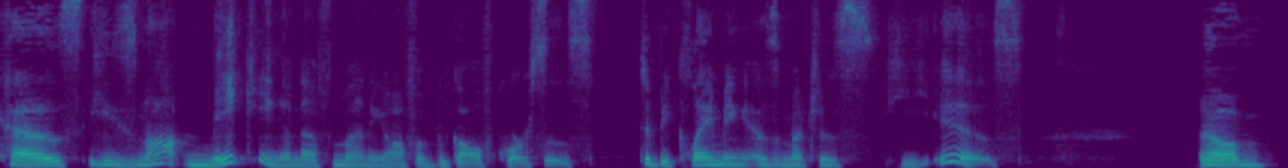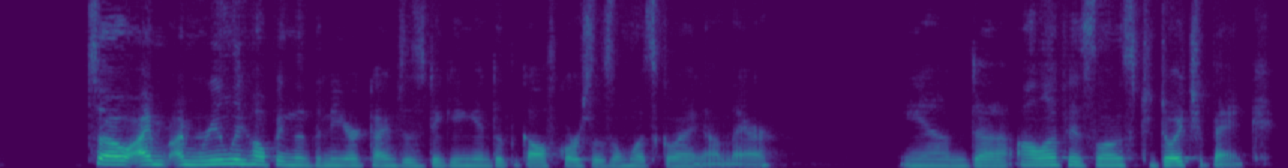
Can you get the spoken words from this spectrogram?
Because mm. he's not making enough money off of the golf courses to be claiming as much as he is. Um, So I'm I'm really hoping that the New York Times is digging into the golf courses and what's going on there, and uh, all of his loans to Deutsche Bank.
